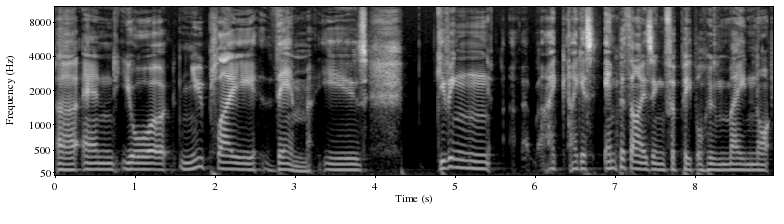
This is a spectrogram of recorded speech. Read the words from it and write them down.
uh, and your new play, Them, is giving, I, I guess, empathizing for people who may not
